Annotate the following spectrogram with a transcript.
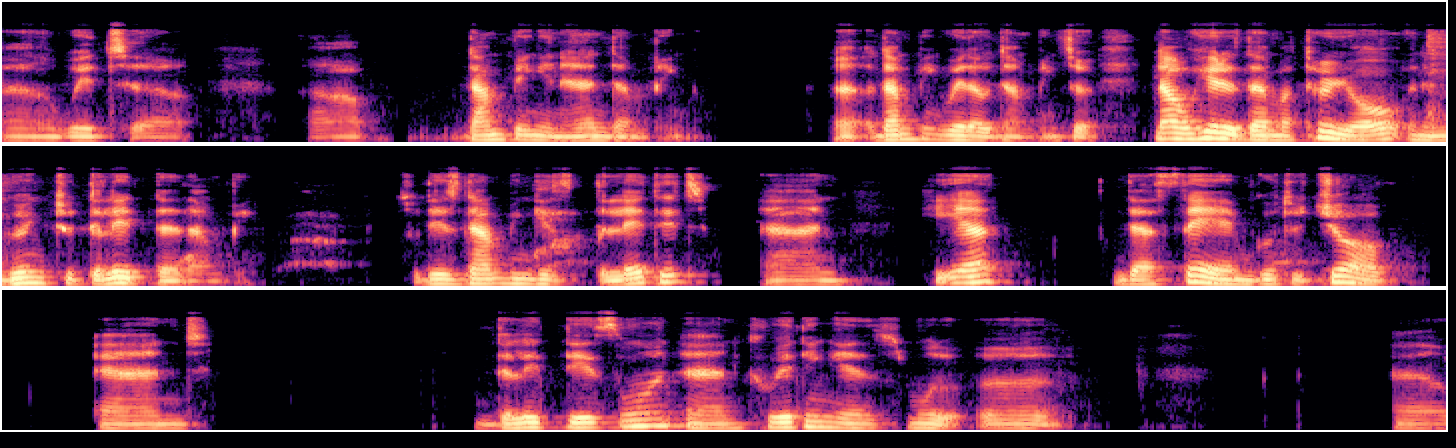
uh, with damping and hand damping. uh, damping without damping. so now here is the material and I'm going to delete the damping. so this damping is deleted and here the same go to job and delete this one and creating a small uh, uh,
